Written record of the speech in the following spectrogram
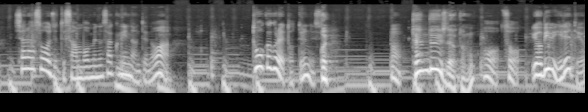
「シャラ掃除」って3本目の作品なんていうのは、10日ぐらい撮ってるんですよ。うん、10days でやったの？ほうそう。予備日入れてよ。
